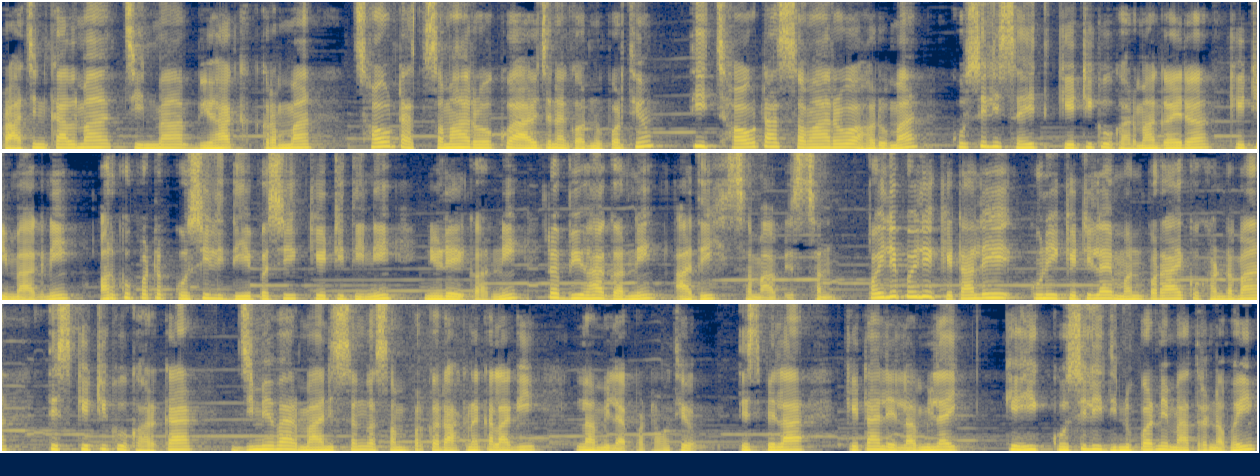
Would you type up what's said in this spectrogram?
प्राचीन कालमा चिनमा विवाहका क्रममा छवटा समारोहको आयोजना गर्नुपर्थ्यो। ती छवटा समारोहहरूमा कोसेली सहित केटीको घरमा गएर केटी माग्ने अर्को पटक कोसेली दिएपछि केटी दिने निर्णय गर्ने र विवाह गर्ने आदि समावेश छन्। पहिले पहिले केटाले कुनै केटीलाई मन पराएको खण्डमा त्यस केटीको घरका जिम्मेवार मानिससँग सम्पर्क राख्नका लागि लमीलाई पठाउँथ्यो। त्यसबेला केटाले लमीलाई केही कोसेली दिनुपर्ने मात्र नभई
